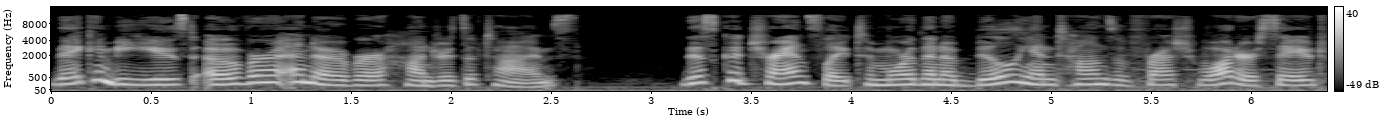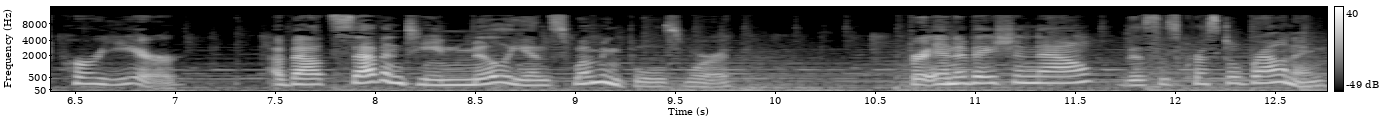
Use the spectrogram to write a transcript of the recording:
they can be used over and over hundreds of times. This could translate to more than a billion tons of fresh water saved per year, about 17 million swimming pools worth. For Innovation Now, this is Crystal Browning.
